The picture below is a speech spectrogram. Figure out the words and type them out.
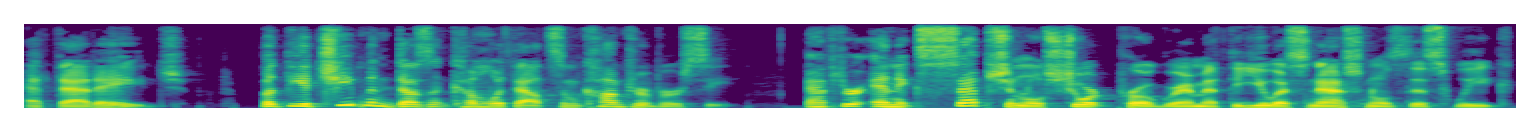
at that age. But the achievement doesn't come without some controversy. After an exceptional short program at the U.S. Nationals this week,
